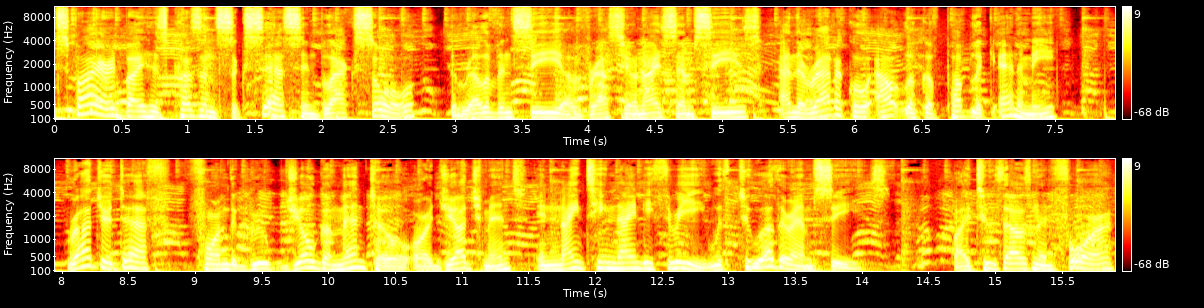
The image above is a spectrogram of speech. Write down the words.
Inspired by his cousin's success in Black Soul, the relevancy of Racionais MCs, and the radical outlook of Public Enemy, Roger Deff formed the group Julgamento or Judgment in 1993 with two other MCs. By 2004,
